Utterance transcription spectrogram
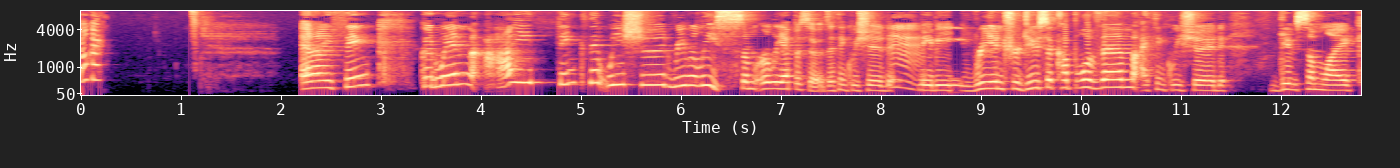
Okay. And I think, Goodwin, I think that we should re release some early episodes. I think we should Hmm. maybe reintroduce a couple of them. I think we should give some, like,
